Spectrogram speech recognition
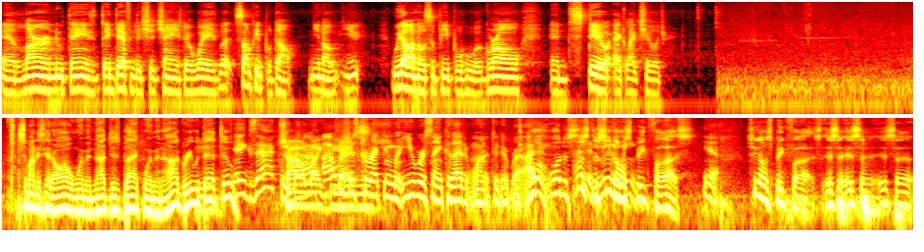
and learn new things, they definitely should change their ways. But some people don't. You know, you we all know some people who are grown and still act like children. Somebody said all women, not just black women. I agree with that too. Exactly. Childlike but I, I was just correcting what you were saying because I didn't want it to get right. I Well, didn't- well, the sister, she mean gonna me. speak for us. Yeah. She gonna speak for us. It's a it's a it's a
